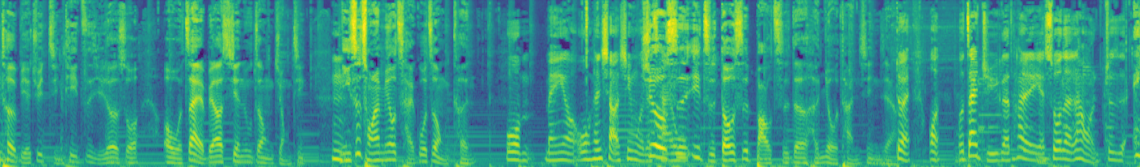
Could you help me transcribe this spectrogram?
特别去警惕自己，就是说、嗯、哦，我再也不要陷入这种窘境。嗯、你是从来没有踩过这种坑。我没有，我很小心我的，就是一直都是保持的很有弹性这样。对，我我再举一个，他也说的让我就是，哎、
